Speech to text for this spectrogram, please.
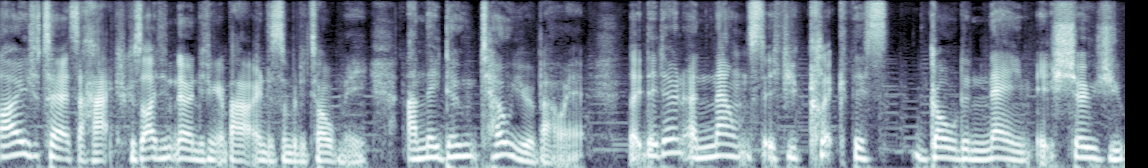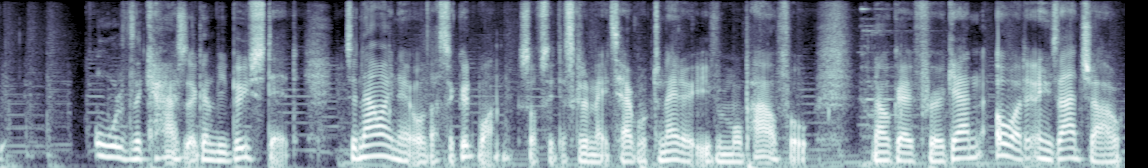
I should say it's a hack because I didn't know anything about it until somebody told me, and they don't tell you about it. Like they don't announce that if you click this golden name, it shows you all of the characters that are going to be boosted. So now I know, oh, that's a good one, because obviously that's going to make Terrible Tornado even more powerful. And I'll go through again. Oh, I don't know who's Agile.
